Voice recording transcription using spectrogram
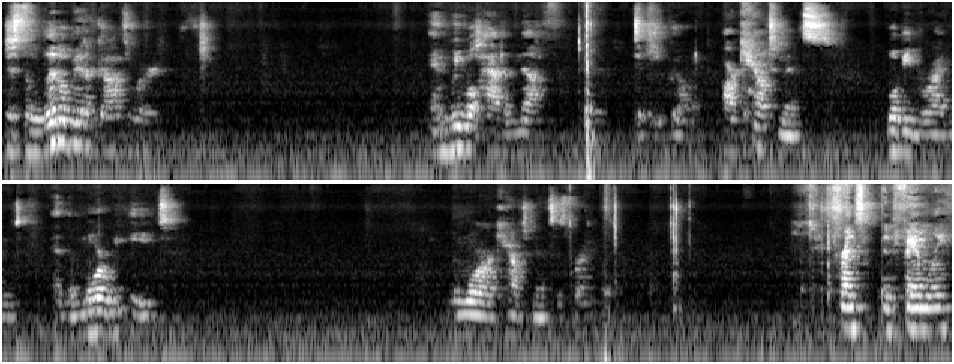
just a little bit of God's Word, and we will have enough to keep going. Our countenance will be brightened, and the more we eat, the more our countenance is brightened. Friends and family,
